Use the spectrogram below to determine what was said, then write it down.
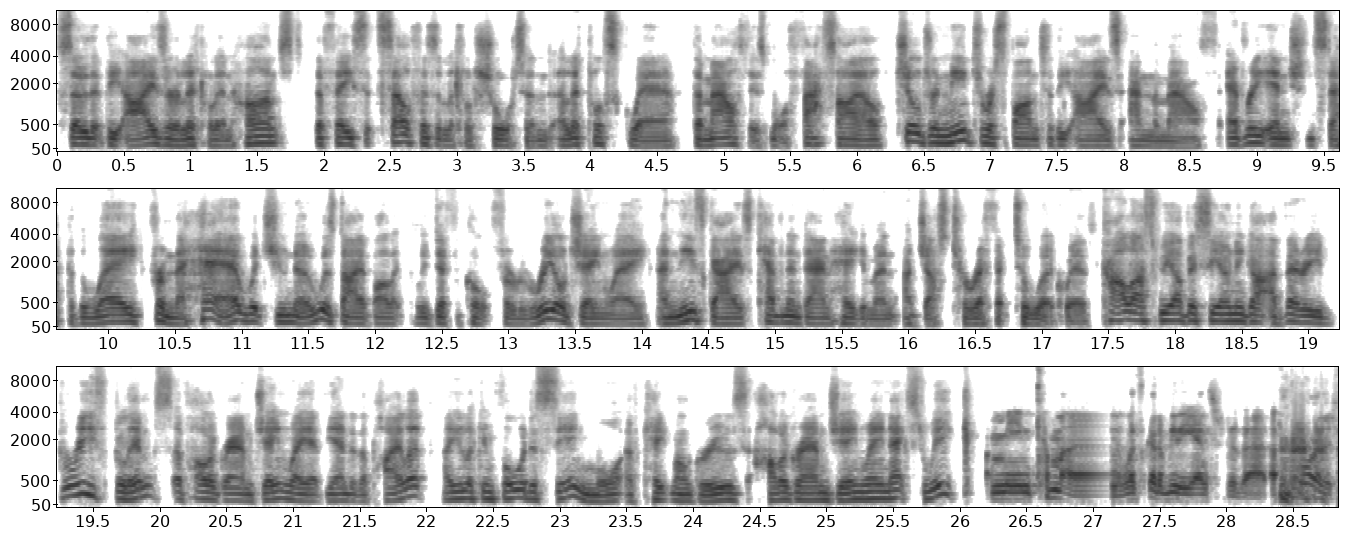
so that the eyes are a little enhanced, the face itself is a little shortened, a little square, the mouth is more facile. Children need to respond to the eyes and the mouth every inch and step of the way, from the hair, which you know was diabolically difficult for a real Janeway, and these guys, Kevin and Dan Hageman, are just terrific to work with. Carlos, we obviously only got a very brief glimpse of hologram Janeway at the end of the pilot. Are you looking forward to seeing more of Kate Mulgrew's hologram Janeway next week? I mean, come on, what's going to be the answer to that? Of course,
